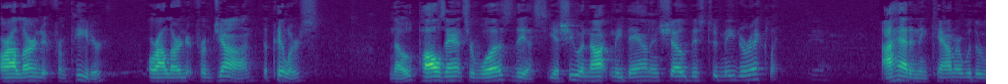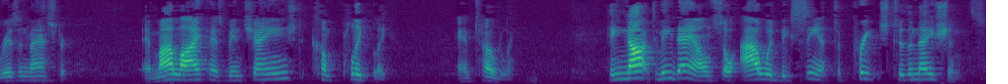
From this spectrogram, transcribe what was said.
or I learned it from Peter, or I learned it from John, the pillars. No, Paul's answer was this Yeshua knocked me down and showed this to me directly. I had an encounter with the risen Master. And my life has been changed completely and totally. He knocked me down so I would be sent to preach to the nations.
